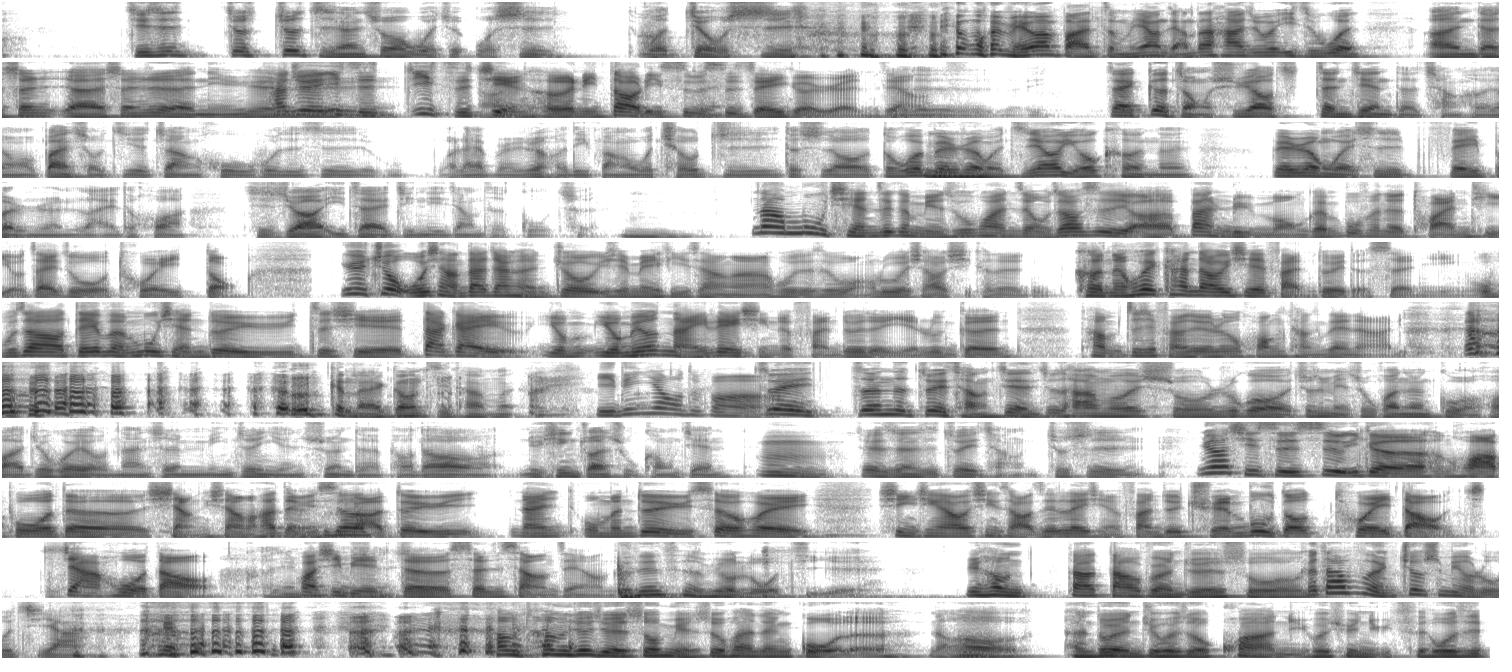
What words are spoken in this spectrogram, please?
其实就就只能说我就我是我就是，我也没办法怎么样讲，但他就会一直问啊、呃你的生呃生日年月日，他就会一直一直检核你到底是不是这一个人，这样。对对对，在各种需要证件的场合，然后办手机的账户，或者是 whatever 任何地方，我求职的时候都会被认为，只要有可能被认为是非本人来的话，其实就要一再经历这样子的过程。嗯，那目前这个免书换证，我知道是呃伴侣盟跟部分的团体有在做推动，因为就我想大家可能就一些媒体上啊，或者是网络的消息，可能可能会看到一些反对的声音。我不知道 David 目前对于这些大概有有没有哪一类型的反对的言论，跟他们这些反对言论荒唐在哪里？更来攻击他们。一定要的吧？最真的最常见的就是他们会说，如果就是免术换证过的话，就会有男生名正言顺的跑到女性专属空间，嗯，这个真的是最常，就是因为它其实是一个很滑坡的想象嘛，它等于是把对于男我们对于社会性侵害或性骚扰这类型的犯罪，全部都推到嫁祸到跨性别的身上这样子。可这件事很没有逻辑耶，因为他们大大部分人就会说可，大部分人就是没有逻辑啊。他们他们就觉得说免术换证过了，然后很多人就会说跨女会去女厕，或者是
